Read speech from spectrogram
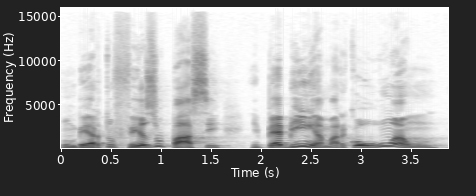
Humberto fez o passe e Pebinha marcou 1 a 1.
